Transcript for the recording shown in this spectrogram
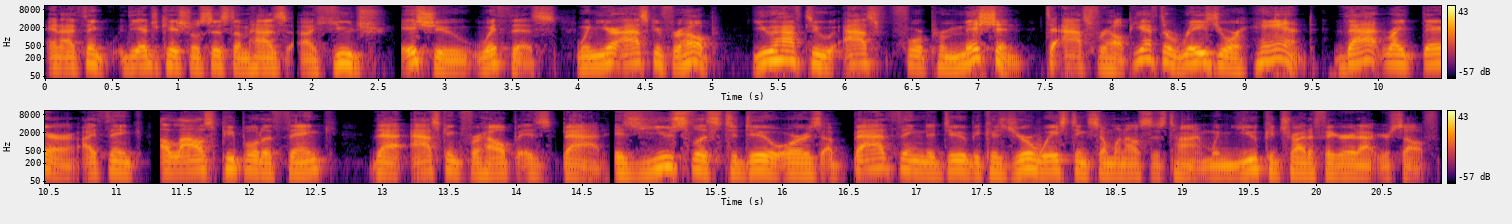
And I think the educational system has a huge issue with this. When you're asking for help, you have to ask for permission to ask for help. You have to raise your hand. That right there, I think, allows people to think that asking for help is bad, is useless to do, or is a bad thing to do because you're wasting someone else's time when you could try to figure it out yourself.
